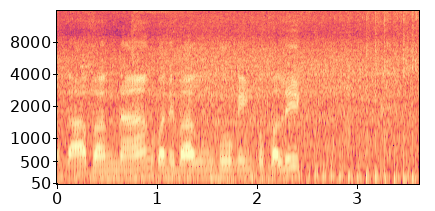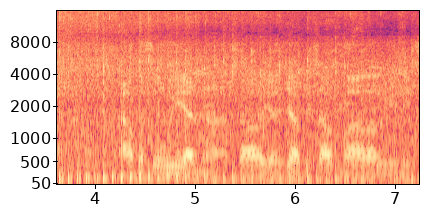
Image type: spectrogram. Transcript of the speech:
Mag-aabang ng panibagong booking pabalik. Tapos uwian na. So yun siya, peace out mga kaginis.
